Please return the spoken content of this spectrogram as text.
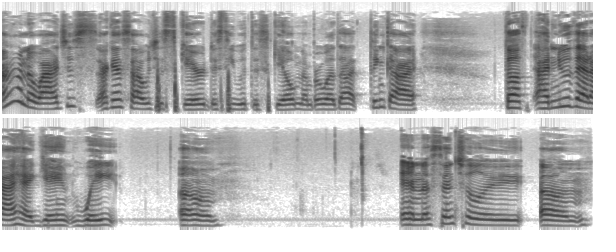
I don't know why. I just, I guess I was just scared to see what the scale number was. I think I thought, I knew that I had gained weight. Um, and essentially, um,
